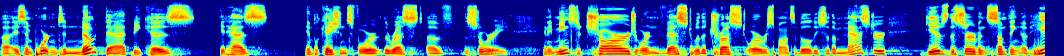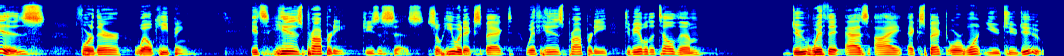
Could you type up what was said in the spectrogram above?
Uh, it's important to note that because it has implications for the rest of the story. And it means to charge or invest with a trust or a responsibility. So the master gives the servants something of his for their well keeping. It's his property, Jesus says. So he would expect with his property to be able to tell them, do with it as I expect or want you to do.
